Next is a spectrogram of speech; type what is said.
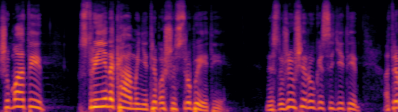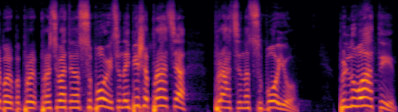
щоб мати строєння на камені, треба щось робити. Не служивши руки сидіти, а треба працювати над собою. Це найбільша праця праця над собою. Пильнувати,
